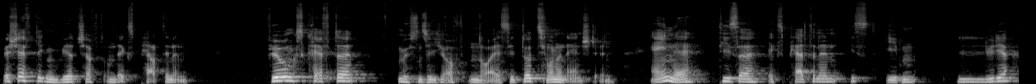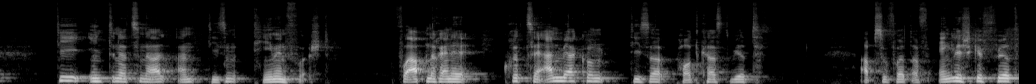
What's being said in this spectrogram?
beschäftigen Wirtschaft und Expertinnen. Führungskräfte müssen sich auf neue Situationen einstellen. Eine dieser Expertinnen ist eben Lydia, die international an diesen Themen forscht. Vorab noch eine kurze Anmerkung. Dieser Podcast wird ab sofort auf Englisch geführt,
